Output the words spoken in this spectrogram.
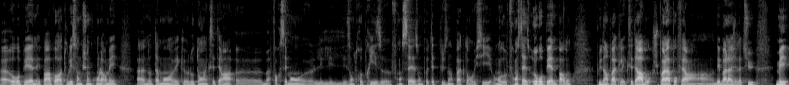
européennes et par rapport à toutes les sanctions qu'on leur met, euh, notamment avec euh, l'OTAN, etc., euh, bah forcément, les, entreprises françaises ont peut-être plus d'impact en Russie, françaises, européennes, pardon, plus d'impact, etc. Bon, je suis pas là pour faire un, déballage là-dessus, mais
